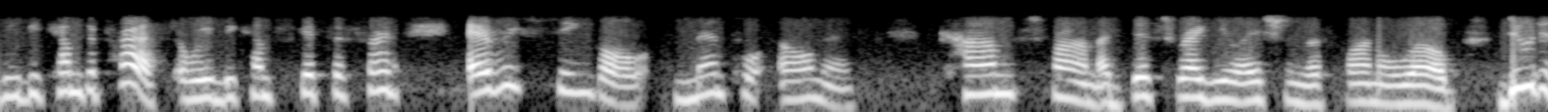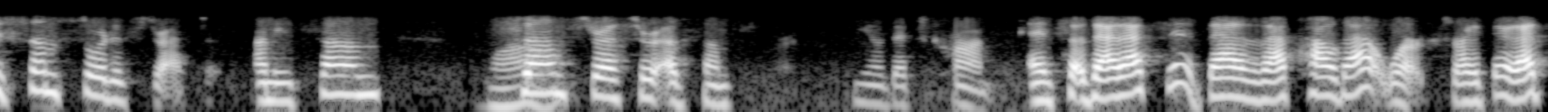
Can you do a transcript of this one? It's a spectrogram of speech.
we become depressed or we become schizophrenic every single mental illness comes from a dysregulation of the frontal lobe due to some sort of stressor i mean some Wow. some stressor of some you know that's chronic and so that that's it that that's how that works right there that's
